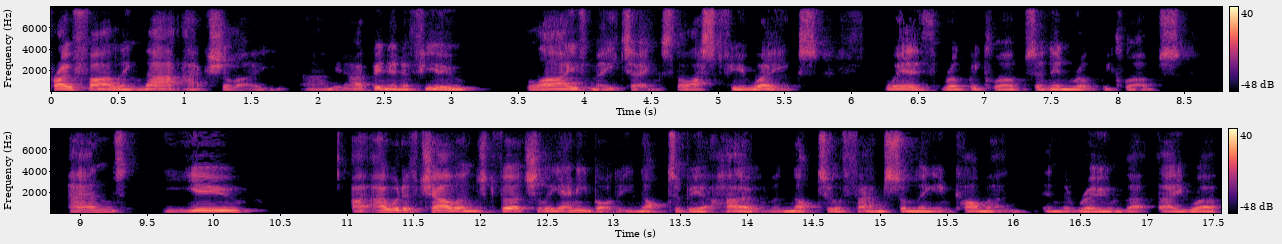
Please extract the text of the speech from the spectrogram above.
profiling that actually, um, you know, I've been in a few live meetings the last few weeks with rugby clubs and in rugby clubs, and you I, I would have challenged virtually anybody not to be at home and not to have found something in common in the room that they were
